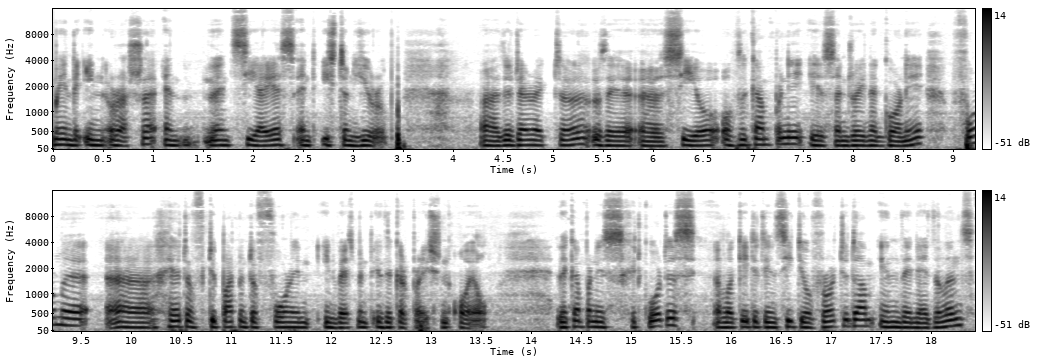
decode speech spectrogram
mainly in Russia and, and CIS and Eastern Europe. Uh, the director, the uh, CEO of the company is Andrei Nagorny, former uh, head of Department of Foreign Investment in the corporation Oil. The company's headquarters are located in city of Rotterdam in the Netherlands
